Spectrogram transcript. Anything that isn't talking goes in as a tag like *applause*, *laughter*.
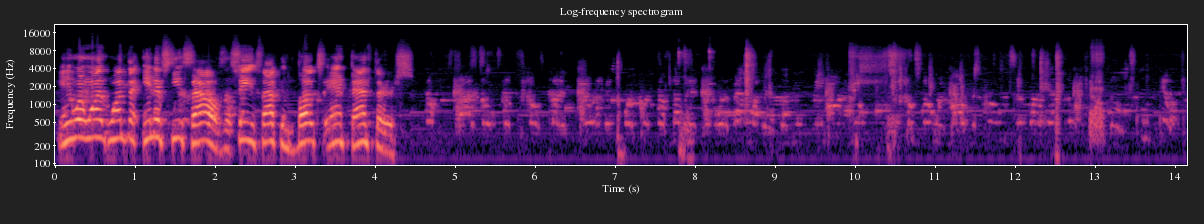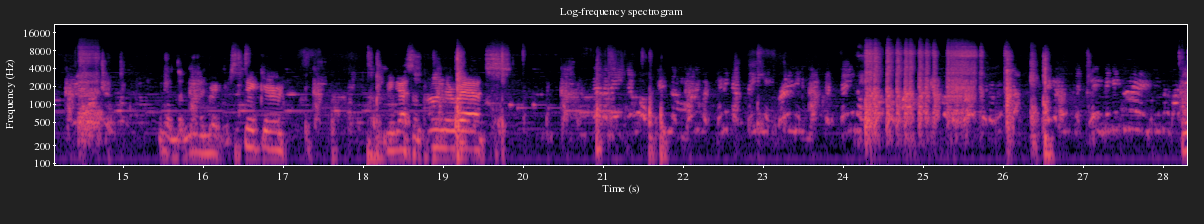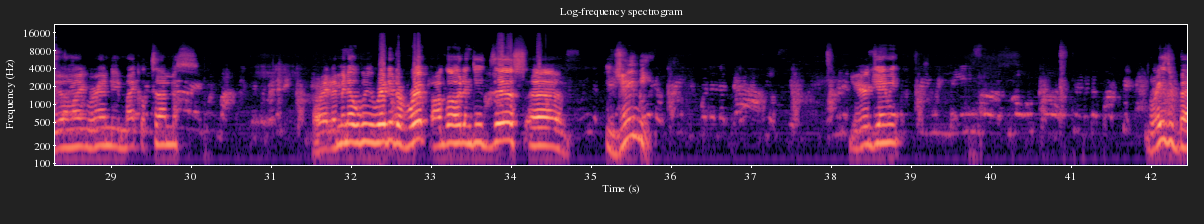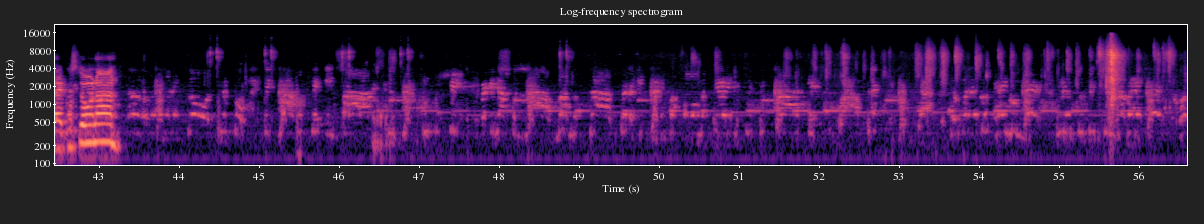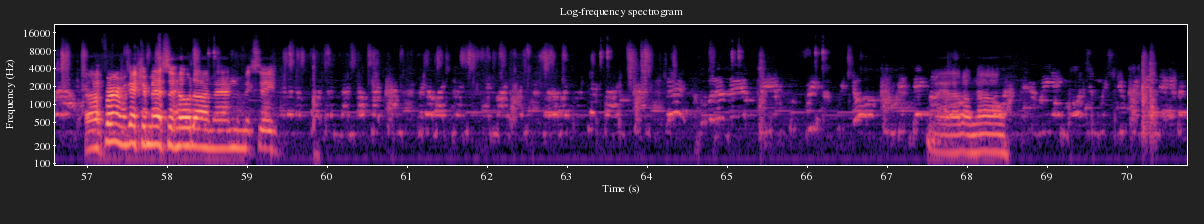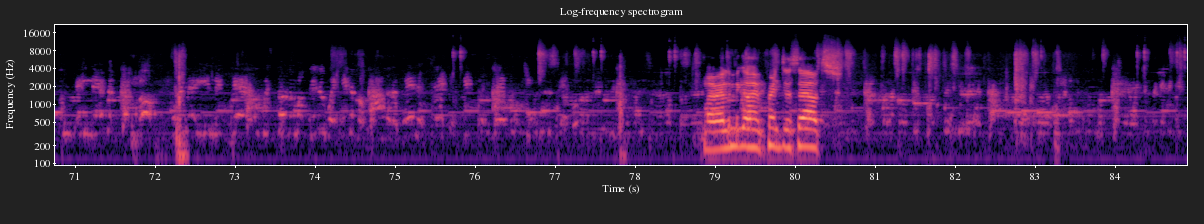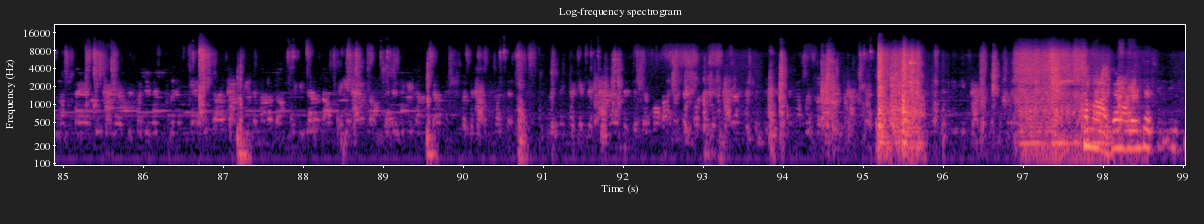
Anyone want want the NFC South, the Saints, Falcons, Bucks, and Panthers? Got the Mad Breaker sticker. We got some under wraps. You don't like Randy Michael Thomas? All right, let me know if we're ready to rip. I'll go ahead and do this. Uh, Jamie. You hear Jamie? Razorback, what's going on? Uh, Firm, I got your message. Hold on, man. Let me see. Man, I don't know. All right, let me go ahead and print this out.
